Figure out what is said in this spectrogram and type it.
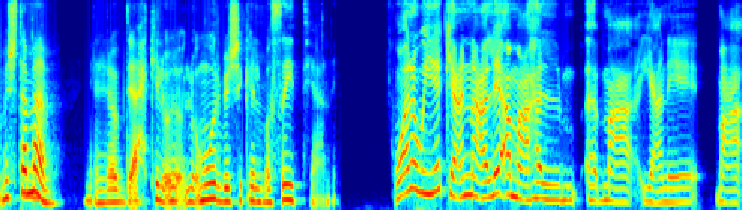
مش تمام. يعني لو بدي أحكي الأمور بشكل بسيط يعني. وأنا وياكي عنا علاقة مع هال مع يعني مع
